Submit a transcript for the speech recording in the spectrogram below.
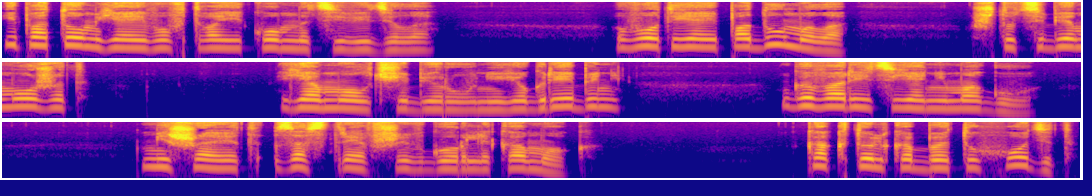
И потом я его в твоей комнате видела. Вот я и подумала, что тебе может... Я молча беру у нее гребень. Говорить я не могу. Мешает застрявший в горле комок. Как только Бет уходит,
